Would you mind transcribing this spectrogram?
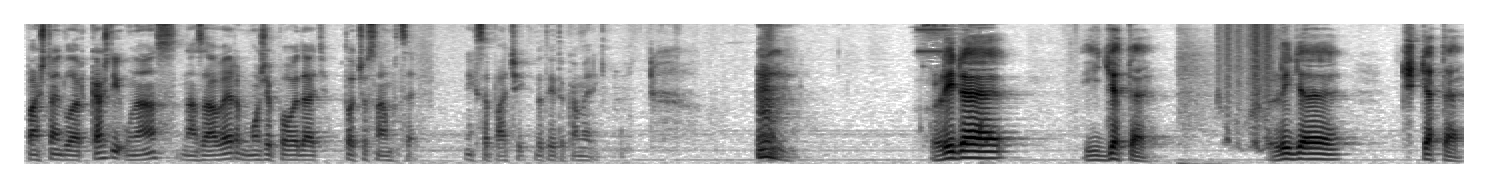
Pán Steindler, každý u nás na záver může povedať to, čo sám chce. Nech sa páči do tejto kamery. Lidé, jděte. Lidé, čtěte.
